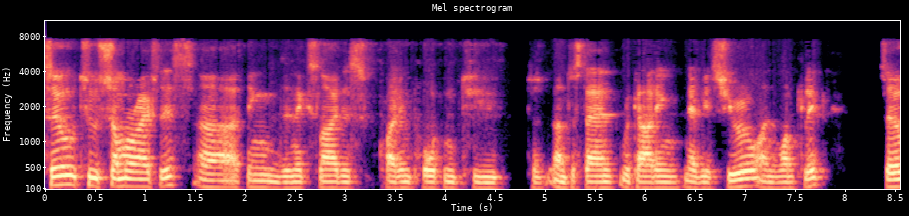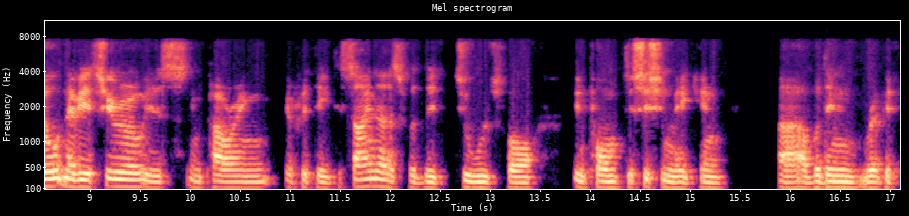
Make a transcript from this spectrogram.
So to summarize this, uh, I think the next slide is quite important to, to understand regarding Naviate Zero and one click. So Naviate Zero is empowering everyday designers with the tools for informed decision making uh, within Revit,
